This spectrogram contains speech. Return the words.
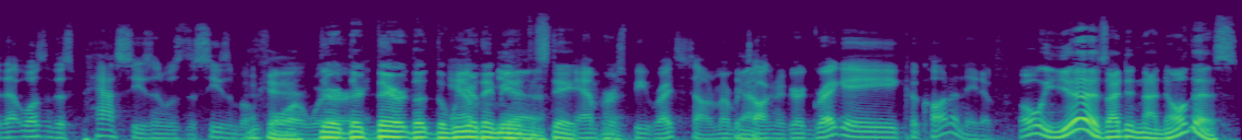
That wasn't this past season. it Was the season before? Okay. Where they're, they're, they're the, the year they made it to state. Amherst beat Wrightstown. I remember Yeah. talking to Greg. Greg, a Kaukauna native. Oh, he is. I did not know this.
